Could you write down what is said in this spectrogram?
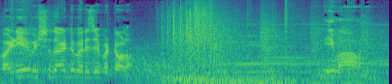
വഴിയെ വിശദമായിട്ട് പരിചയപ്പെട്ടോളാം. നീ വാവണി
